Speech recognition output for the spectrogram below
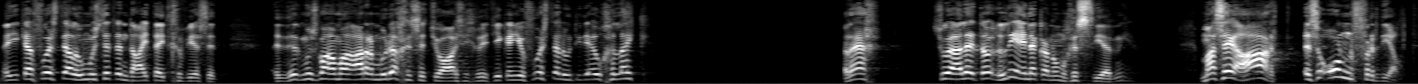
nou jy kan voorstel, hoe moes dit in die tyd gewees het, dit moes maar maar armoedige situasie gewees, jy kan jou voorstel hoe die die ouwe gelijk, reg, so hulle het nie eindelijk aan hom gesteer nie, maar sy hart is onverdeeld,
